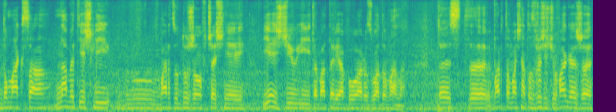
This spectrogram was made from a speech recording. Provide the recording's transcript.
do maksa, nawet jeśli bardzo dużo wcześniej jeździł i ta bateria była rozładowana. To jest, e, warto właśnie na to zwrócić uwagę, że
